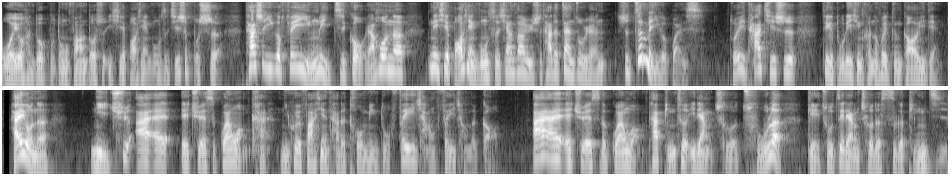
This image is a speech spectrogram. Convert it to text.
我有很多股东方都是一些保险公司，其实不是，它是一个非盈利机构。然后呢，那些保险公司相当于是它的赞助人，是这么一个关系。所以它其实这个独立性可能会更高一点。还有呢，你去 IIHS 官网看，你会发现它的透明度非常非常的高。IIHS 的官网，它评测一辆车，除了给出这辆车的四个评级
